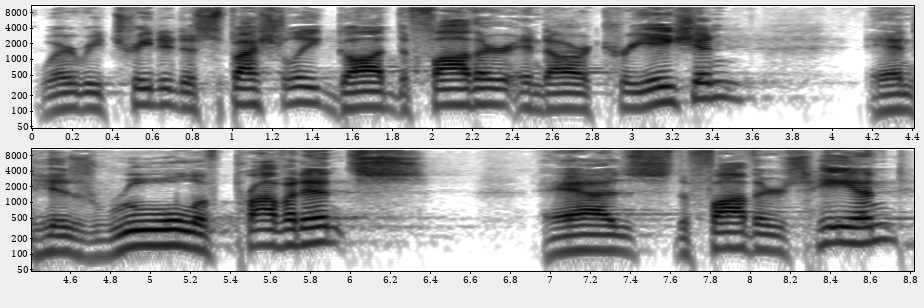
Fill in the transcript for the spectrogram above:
where we treated especially God the Father and our creation and his rule of providence as the Father's hand.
